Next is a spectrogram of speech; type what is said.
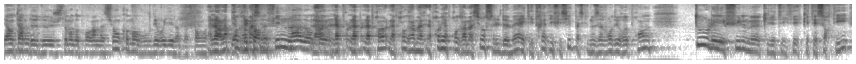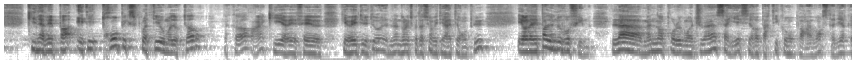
Et en termes de, de- justement de programmation, comment vous vous débrouillez là Alors, la programmation. de films là, donc La, euh, la- la- la pro- la programma- la première programmation, celle de mai, a été très difficile parce que nous avons dû reprendre tous les films qui étaient, qui étaient sortis, qui n'avaient pas été trop exploités au mois d'octobre, d'accord, hein, qui avaient fait, euh, qui avaient été, dont l'exploitation avait été interrompue, et on n'avait pas de nouveaux films. Là, maintenant pour le mois de juin, ça y est, c'est reparti comme auparavant, c'est-à-dire que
